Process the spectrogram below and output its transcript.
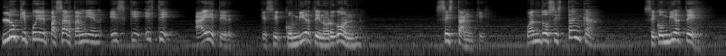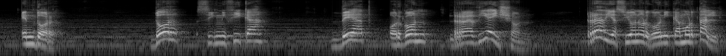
Lo que puede pasar también es que este aéter que se convierte en orgón se estanque. Cuando se estanca, se convierte en Dor. Dor significa Deat Orgon Radiation, radiación orgónica mortal.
